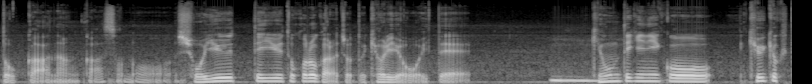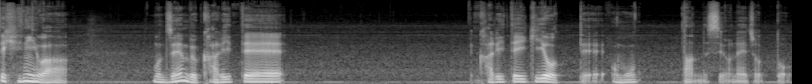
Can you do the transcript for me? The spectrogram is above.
とかなんかその所有っていうところからちょっと距離を置いてうん。基本的にこう究極的にはもう全部借りて借りて生きようって思ったんですよねちょっと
